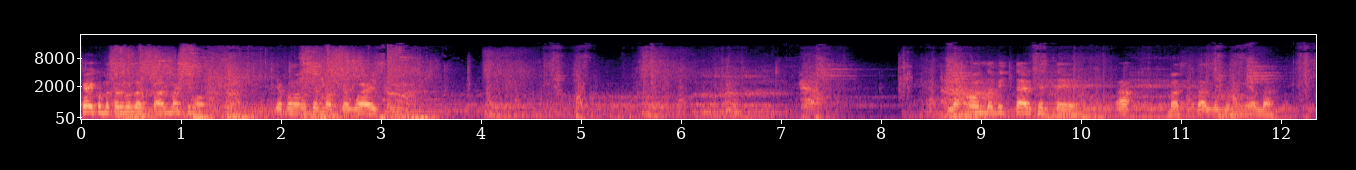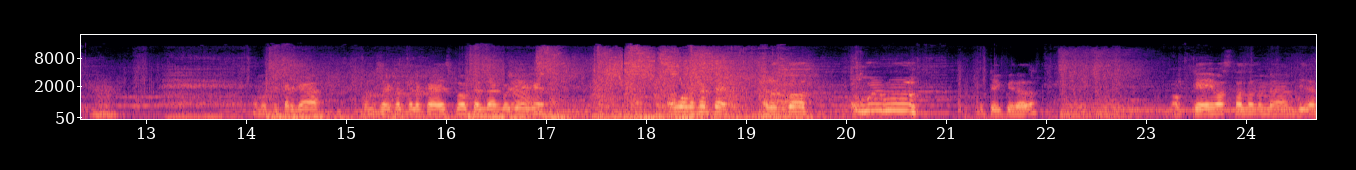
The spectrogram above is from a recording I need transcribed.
Ok, como tenemos la espada al máximo, ya podemos ser más que guays. La onda vital, gente. Ah, bastardos de mierda. Vamos a cargar. Vamos a dejarte la cara espero que el dango llegue. ¡A huevo, gente! ¡A los dos! ¡A huevo! Ok, cuidado. Ok, bastardo, no me dan vida.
